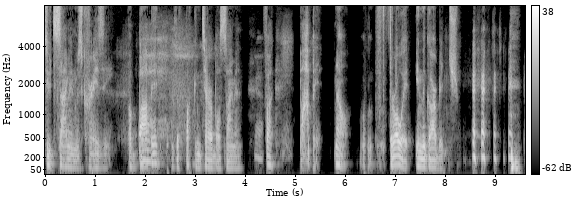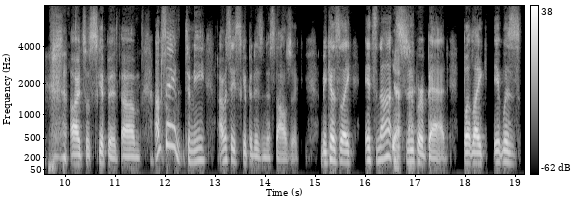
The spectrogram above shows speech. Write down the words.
Dude, Simon was crazy. But Bop It Oh. was a fucking terrible Simon. Yeah. Fuck, Bop It. No, throw it in the garbage. All right, so skip it. Um, I'm saying to me, I would say skip it is nostalgic because like it's not Yeah. super bad, but like it was,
